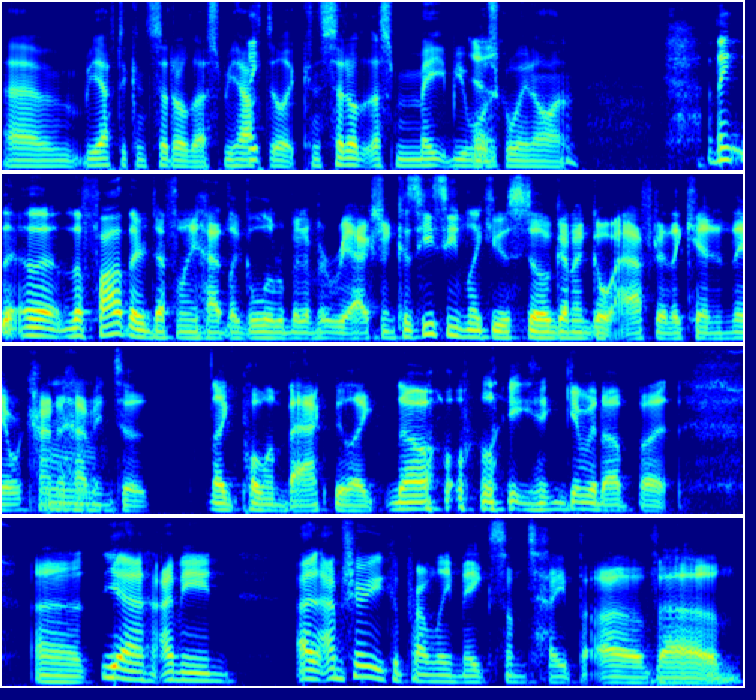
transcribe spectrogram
Um, we have to consider this. We have Like- to like consider that this might be what's Yeah. going on. I think the uh, the father definitely had like a little bit of a reaction because he seemed like he was still gonna go after the kid, and they were kind of Mm. having to like pull him back, be like, no, like give it up. But uh, yeah, I mean, I, I'm sure you could probably make some type of um,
